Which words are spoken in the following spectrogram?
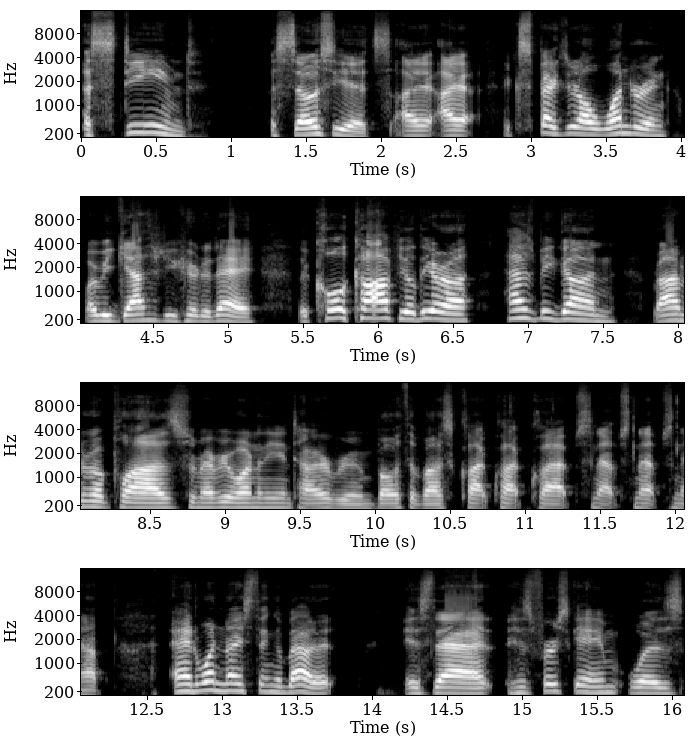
esteemed associates, I, I expect you're all wondering why we gathered you here today. The Cole Caufield era has begun. Round of applause from everyone in the entire room. Both of us clap, clap, clap, snap, snap, snap. And one nice thing about it is that his first game was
